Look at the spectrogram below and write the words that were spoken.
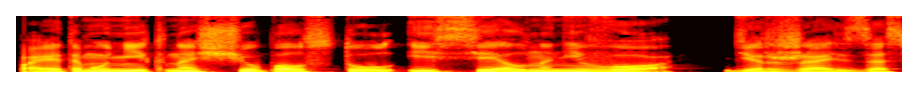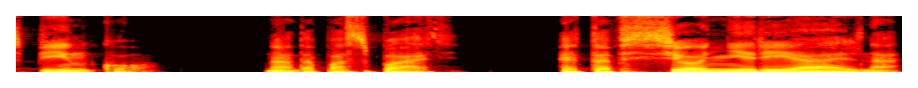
поэтому Ник нащупал стул и сел на него, держась за спинку. Надо поспать. Это все нереально.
